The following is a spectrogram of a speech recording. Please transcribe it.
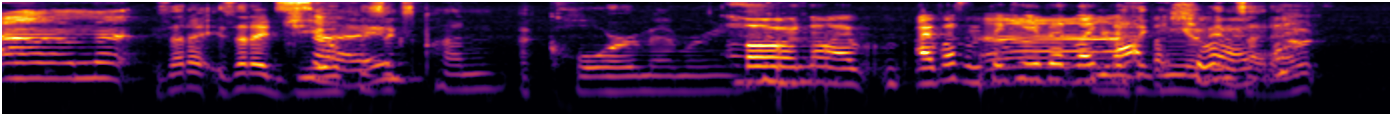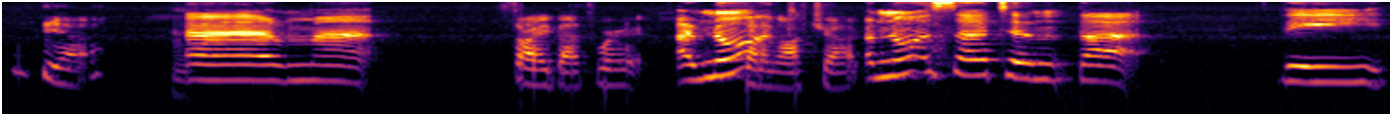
Um, Is that a is that a So- geophysics pun? A core memory? Oh no, I, I wasn't thinking of it like you were that, thinking but sure. of Inside Out? yeah. um, uh, Sorry, Beth, we're I'm not. getting off track. I'm not certain that the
